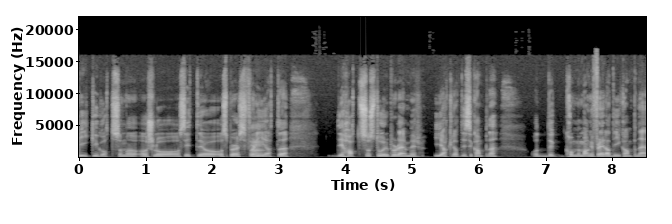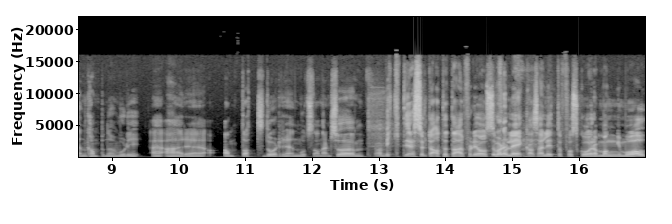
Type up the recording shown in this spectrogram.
like godt som å, å slå City og, og Spurs, fordi Mm. at de har hatt så store problemer i akkurat disse kampene. Og det kommer mange flere av de kampene enn kampene hvor de er, eh, antatt dårligere enn motstanderen. Så um, Det var et viktig resultat, dette her. For de også Det var få leka seg litt og få scora mange mål.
